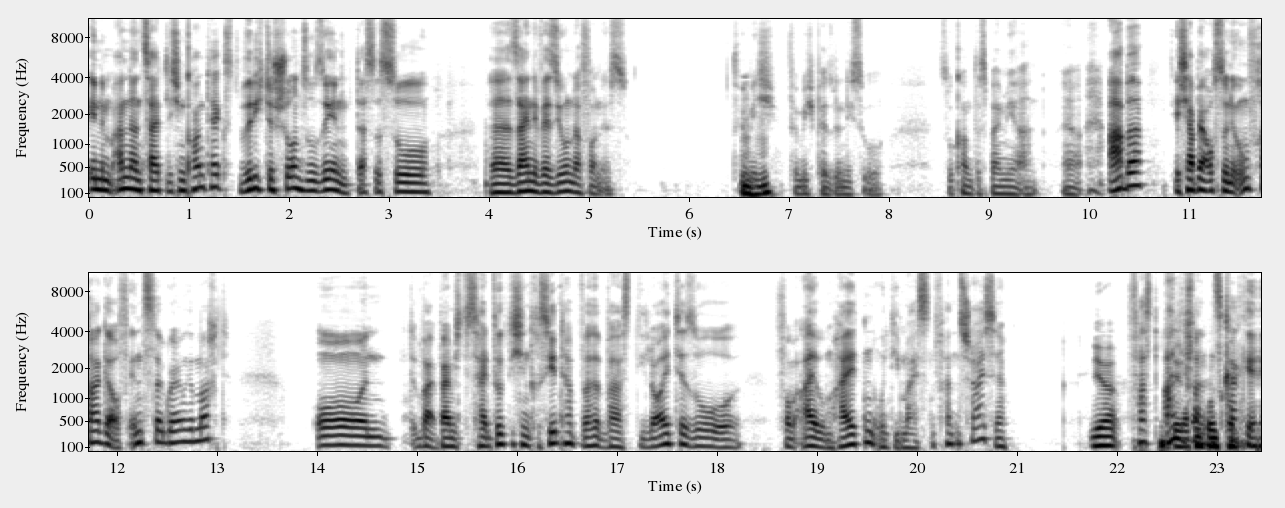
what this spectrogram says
in einem anderen zeitlichen Kontext würde ich das schon so sehen, dass es so äh, seine Version davon ist. Für mich, für mich persönlich so, so kommt es bei mir an. Ja. Aber ich habe ja auch so eine Umfrage auf Instagram gemacht und weil, weil mich das halt wirklich interessiert hat, was, was die Leute so vom Album halten und die meisten fanden es scheiße. Ja. Fast alle fanden es kacke.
